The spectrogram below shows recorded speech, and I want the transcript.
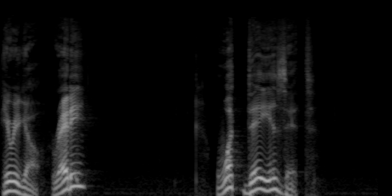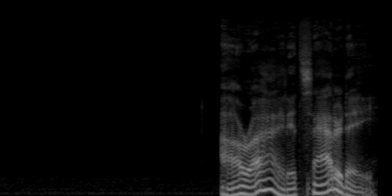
Here we go. Ready? What day is it? All right, it's Saturday.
